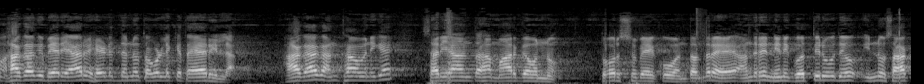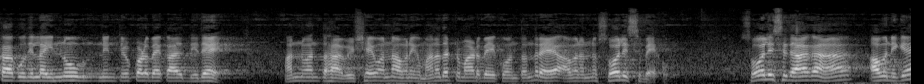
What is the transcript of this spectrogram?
ಹಾಗಾಗಿ ಬೇರೆ ಯಾರು ಹೇಳಿದ್ದನ್ನು ತಗೊಳ್ಳಿಕ್ಕೆ ತಯಾರಿಲ್ಲ. ಹಾಗಾಗಿ ಅಂಥವನಿಗೆ ಸರಿಯಾದಂತಹ ಮಾರ್ಗವನ್ನು ತೋರಿಸಬೇಕು ಅಂತಂದರೆ, ಅಂದರೆ ನಿನಗೆ ಗೊತ್ತಿರುವುದು ಇನ್ನೂ ಸಾಕಾಗುವುದಿಲ್ಲ, ಇನ್ನೂ ನೀನು ತಿಳ್ಕೊಳ್ಬೇಕಾದಿದೆ ಅನ್ನುವಂತಹ ವಿಷಯವನ್ನು ಅವನಿಗೆ ಮನದಟ್ಟು ಮಾಡಬೇಕು ಅಂತಂದರೆ ಅವನನ್ನು ಸೋಲಿಸಬೇಕು. ಸೋಲಿಸಿದಾಗ ಅವನಿಗೆ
